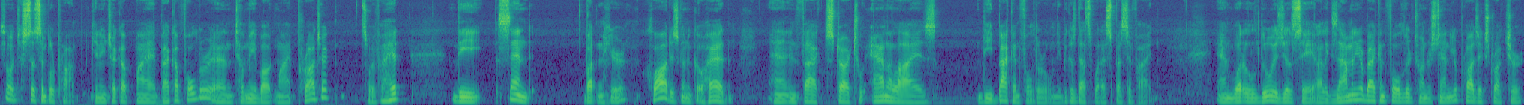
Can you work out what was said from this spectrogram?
So just a simple prompt. Can you check up my backup folder and tell me about my project? So if I hit the send button here, Claude is going to go ahead and in fact start to analyze the backend folder only because that's what I specified. And what it'll do is you'll say, I'll examine your backend folder to understand your project structure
